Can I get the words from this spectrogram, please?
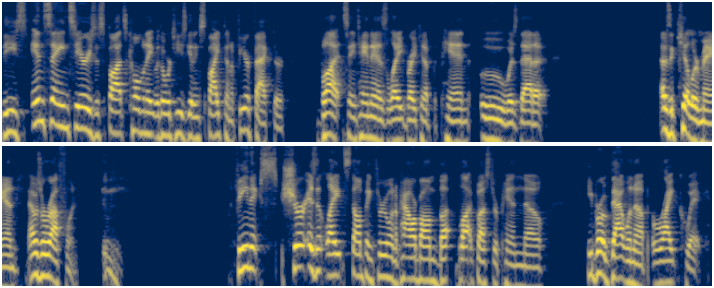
These insane series of spots culminate with Ortiz getting spiked on a fear factor, but Santana is late breaking up the pin. Ooh, was that a that was a killer, man. That was a rough one. Fenix sure isn't late stomping through on a powerbomb blockbuster pin, though. He broke that one up right quick.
